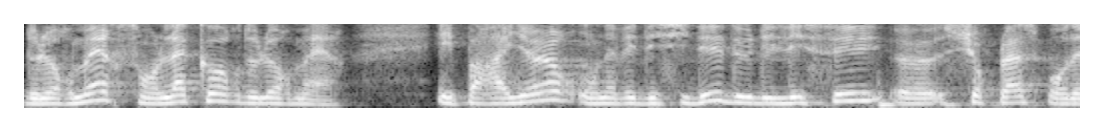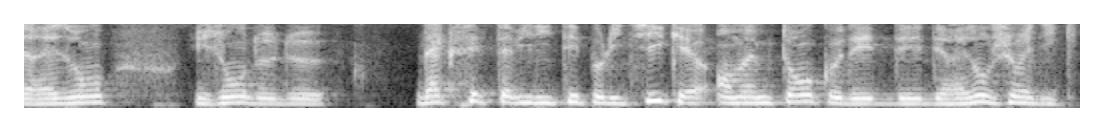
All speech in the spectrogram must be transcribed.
de leur mère sans l'accord de leur mère. Et par ailleurs, on avait décidé de les laisser euh, sur place pour des raisons, disons, de d'acceptabilité politique en même temps que des, raisons juridiques.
